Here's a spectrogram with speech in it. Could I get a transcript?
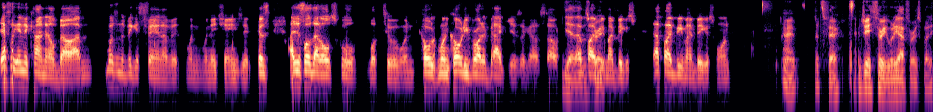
definitely Intercontinental belt. I wasn't the biggest fan of it when when they changed it because I just love that old school look to it when Cody, when Cody brought it back years ago. So Yeah, that that'd probably great. be my biggest. That'd probably be my biggest one. All right, that's fair. And J three, what do you got for us, buddy?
